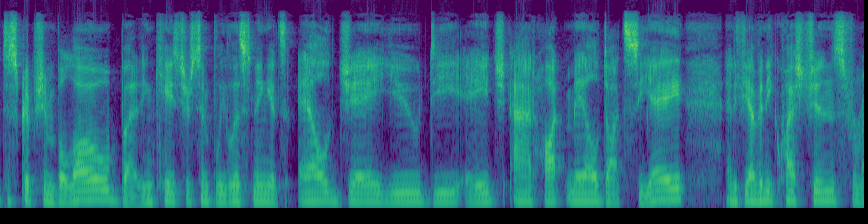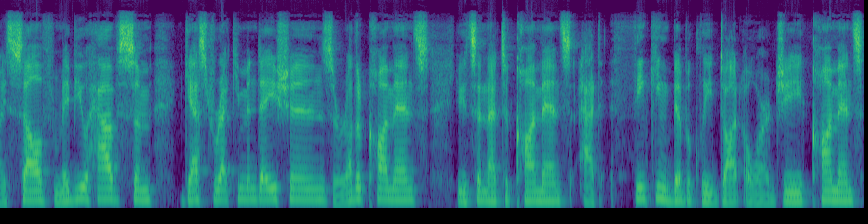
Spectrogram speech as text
description below, but in case you're simply listening, it's ljudh at hotmail.ca. And if you have any questions for myself, or maybe you have some guest recommendations or other comments, you can send that to comments at thinkingbiblically.org, comments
